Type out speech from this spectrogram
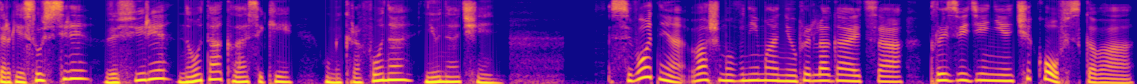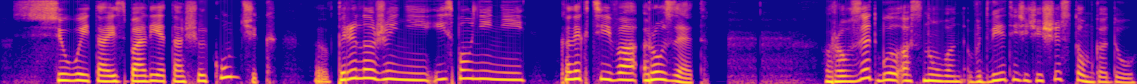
дорогие слушатели! В эфире «Нота классики» у микрофона Юна Чен. Сегодня вашему вниманию предлагается произведение Чайковского «Сюита из балета «Щелкунчик» в переложении и исполнении коллектива «Розет». «Розет» был основан в 2006 году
